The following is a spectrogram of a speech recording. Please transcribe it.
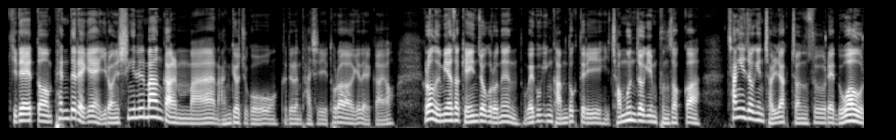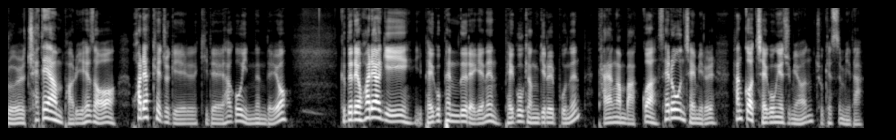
기대했던 팬들에게 이런 실망감만 안겨주고 그들은 다시 돌아가게 될까요? 그런 의미에서 개인적으로는 외국인 감독들이 전문적인 분석과 창의적인 전략 전술의 노하우를 최대한 발휘해서 활약해 주길 기대하고 있는데요. 그들의 활약이 배구 팬들에게는 배구 경기를 보는 다양한 맛과 새로운 재미를 한껏 제공해 주면 좋겠습니다.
